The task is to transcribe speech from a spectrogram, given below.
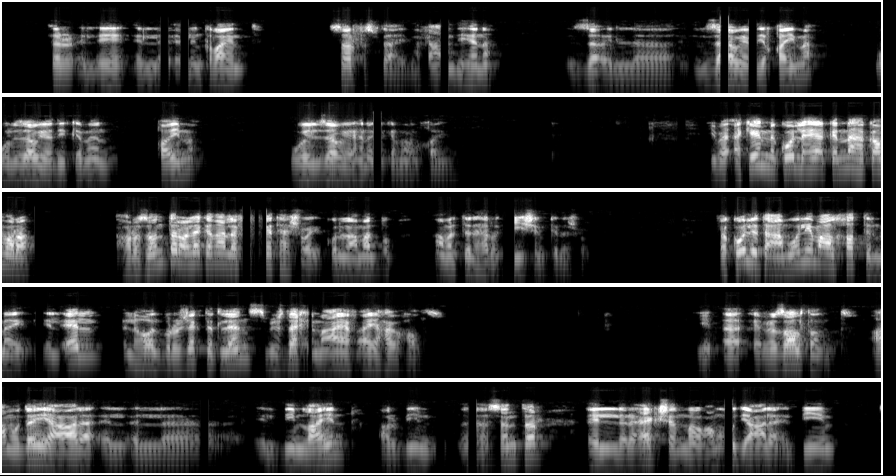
الايه ال inclined surface بتاعي. يبقى في عندي هنا الزاوية دي قايمة والزاوية دي كمان قايمة والزاوية هنا كمان قايمة. يبقى أكن كل هي كأنها كمرة horizontal ولكن أنا لفتها شوية. كل اللي عملته عملت لها rotation كده شوية. فكل تعاملي مع الخط المايل. ال اللي هو ال projected length مش داخل معايا في أي حاجة خالص. يبقى ال resultant عمودية على ال ال ال beam line أو ال beam center ال reaction عمودي على ال beam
